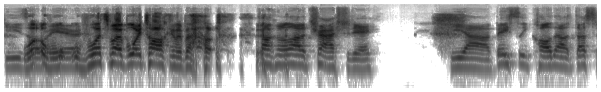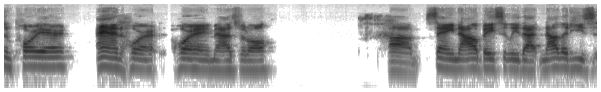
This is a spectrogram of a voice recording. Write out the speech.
He's What, over here. what's my boy talking about? talking a lot of trash today. He uh, basically called out Dustin Poirier and Jorge, Jorge Masvidal, um, saying now basically that now that he's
